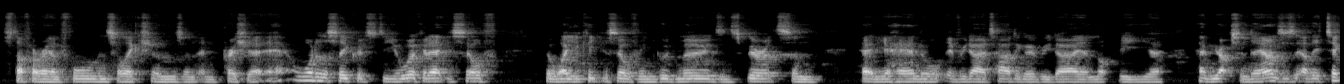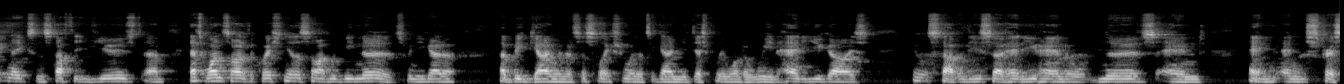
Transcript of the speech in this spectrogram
stuff around form and selections and, and pressure. What are the secrets? Do you work it out yourself? The way you keep yourself in good moods and spirits and how do you handle every day? It's hard to go every day and not be uh, have your ups and downs. Is, are there techniques and stuff that you've used? Um, that's one side of the question. The other side would be nerves when you go to a big game, whether it's a selection, whether it's a game you desperately want to win. How do you guys? We'll start with you. So, how do you handle nerves and and and stress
